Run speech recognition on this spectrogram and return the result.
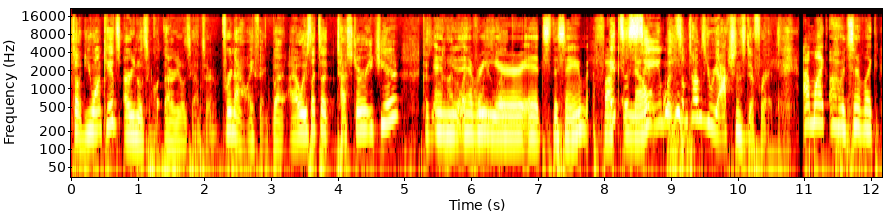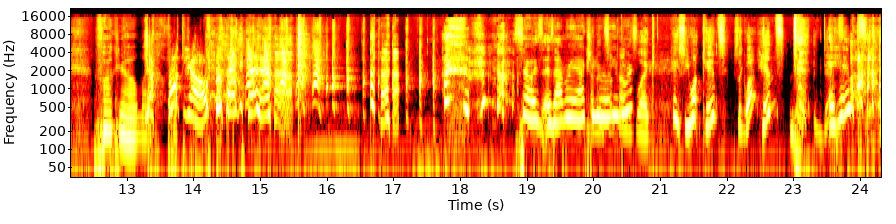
So, do you want kids? I already know the, I already know the answer for now. I think, but I always like to test her each year because and every year it's the same. Fuck no. it's the no. same, but sometimes your reaction's different. I'm like, oh, instead of like, fuck no, I'm like, Yeah. fuck no. so is, is that reaction And you're then looking sometimes for? like, "Hey, so you want kids?" He's like, "What kids? It hits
